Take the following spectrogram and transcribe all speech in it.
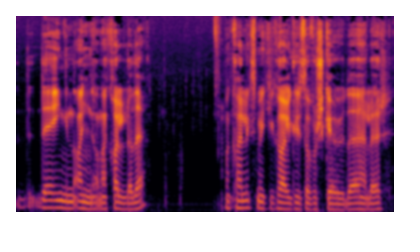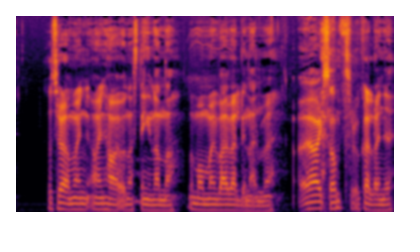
det er ingen andre enn jeg kaller det. Man kan liksom ikke kalle Kristoffer Schou det heller. Da tror jeg man, Han har jo nesten ingen venner. Da må man være veldig nærme Ja, ikke sant? for å kalle han det.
